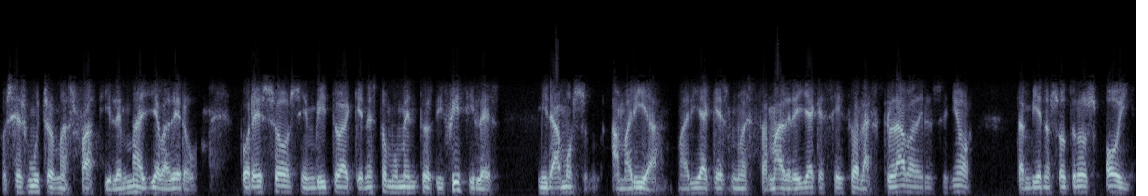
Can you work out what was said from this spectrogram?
pues es mucho más fácil, es más llevadero. Por eso os invito a que en estos momentos difíciles miramos a María, María que es nuestra madre, ella que se hizo la esclava del Señor. También nosotros hoy,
